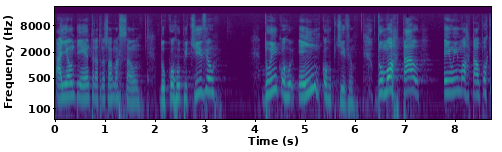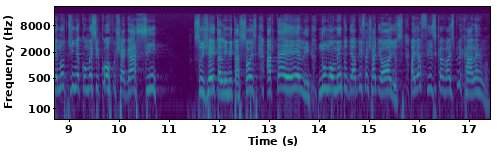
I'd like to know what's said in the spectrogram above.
Aí é onde entra a transformação do corruptível do incorru em incorruptível, do mortal em um imortal, porque não tinha como esse corpo chegar assim sujeito a limitações, até ele, no momento de abrir e fechar de olhos. Aí a física vai explicar, né, irmãos?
